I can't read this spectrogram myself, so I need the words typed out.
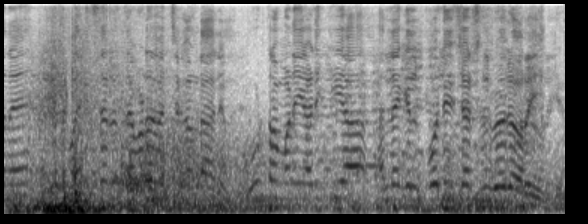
എന്ന് ഈ പരിസരത്ത് എവിടെ വെച്ച് കണ്ടാലും കൂട്ടമണി അടിക്കുക അല്ലെങ്കിൽ പോലീസ് സ്റ്റേഷനിൽ വിവരം അറിയിക്കുക.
